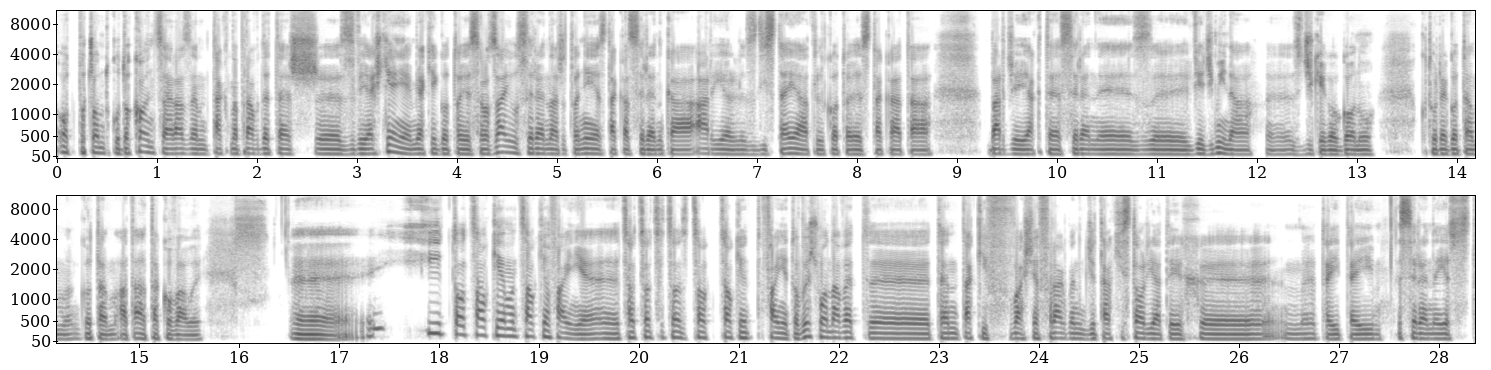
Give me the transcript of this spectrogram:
od początku do końca, razem tak naprawdę też e, z wyjaśnieniem, jakiego to jest rodzaju syrena, że to nie jest taka syrenka Ariel z Disneya, tylko to jest taka ta bardziej jak te syreny z Wiedźmina, e, z Dzikiego Gonu, którego tam, go tam atakowały. I to całkiem, całkiem fajnie, cał, cał, cał, całkiem fajnie to wyszło. Nawet ten taki właśnie fragment, gdzie ta historia tych, tej, tej syreny jest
